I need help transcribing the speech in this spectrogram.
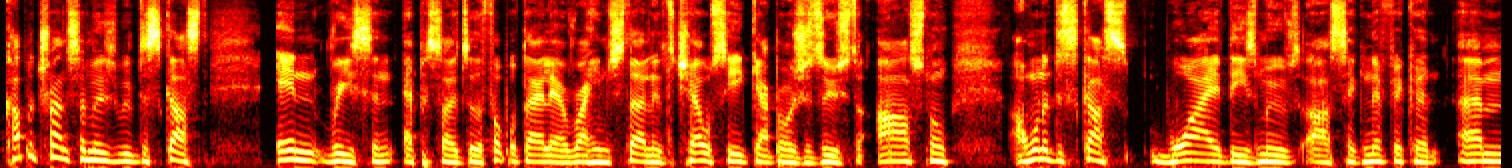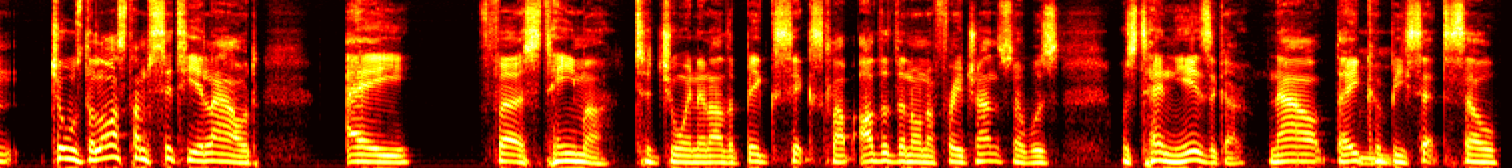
A couple of transfer moves we've discussed in recent episodes of the Football Daily are Raheem Sterling to Chelsea, Gabriel Jesus to Arsenal. I want to discuss why these moves are significant. Um, Jules, the last time City allowed a first teamer to join another big six club other than on a free transfer was was 10 years ago. Now they mm. could be set to sell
